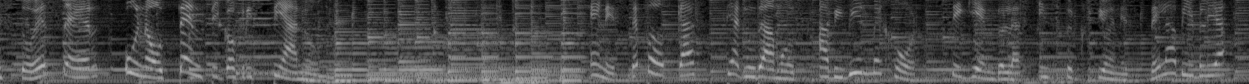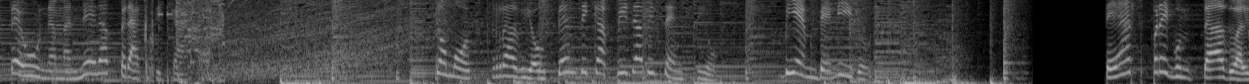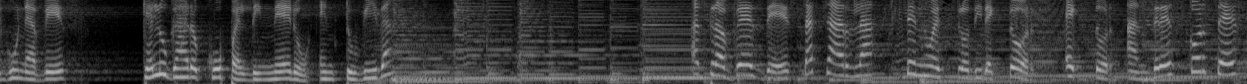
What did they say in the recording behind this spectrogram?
Esto es ser un auténtico cristiano. En este podcast te ayudamos a vivir mejor siguiendo las instrucciones de la Biblia de una manera práctica. Somos Radio Auténtica Villavicencio. Bienvenidos. ¿Te has preguntado alguna vez qué lugar ocupa el dinero en tu vida? A través de esta charla de nuestro director Héctor Andrés Cortés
